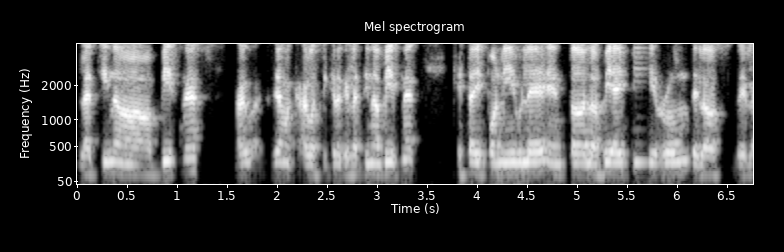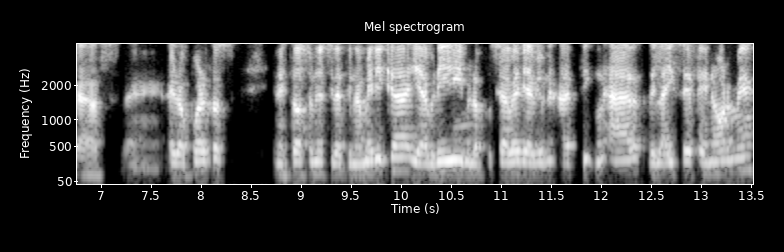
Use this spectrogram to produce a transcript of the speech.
Latino Business, algo, se llama, algo así creo que es Latino Business, que está disponible en todos los VIP rooms de los de los eh, aeropuertos en Estados Unidos y Latinoamérica, y abrí, me lo puse a ver y había un, un ad de la ICF enorme,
